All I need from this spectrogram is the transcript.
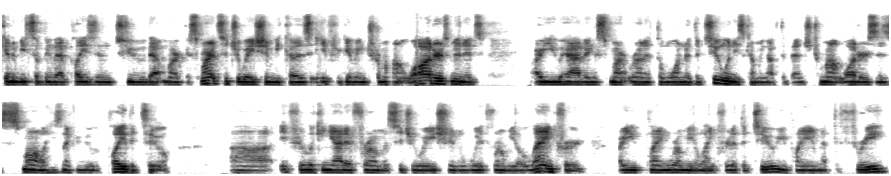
going to be something that plays into that Marcus Smart situation because if you're giving Tremont Waters minutes, are you having Smart run at the one or the two when he's coming off the bench? Tremont Waters is small; he's not going to be able to play the two. Uh, if you're looking at it from a situation with Romeo Langford, are you playing Romeo Langford at the two? Are you playing him at the three?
